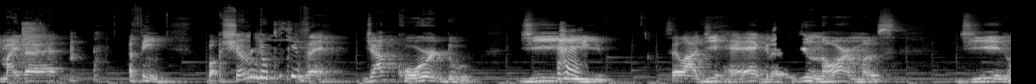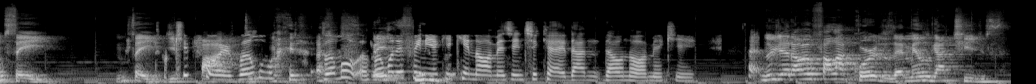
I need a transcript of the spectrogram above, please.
Mas é. Assim, chame de o que quiser. De acordo, de. É. Sei lá, de regras, de normas, de. Não sei. Não sei, de o que pacto, for, vamos, mas, vamos, vamos definir aqui que nome a gente quer dar, dar o nome aqui. É, no geral eu falo acordos, é menos gatilhos.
